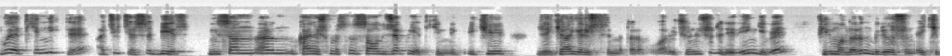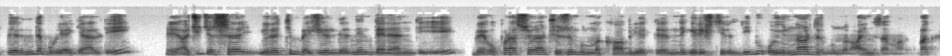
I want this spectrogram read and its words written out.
Bu etkinlik de açıkçası bir, insanların kaynaşmasını sağlayacak bir etkinlik. İki, zeka geliştirme tarafı var. Üçüncüsü de dediğin gibi firmaların biliyorsun ekiplerinin de buraya geldiği e, açıkçası yönetim becerilerinin denendiği ve operasyonel çözüm bulma kabiliyetlerinde geliştirildiği bir oyunlardır bunlar aynı zamanda. Bak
